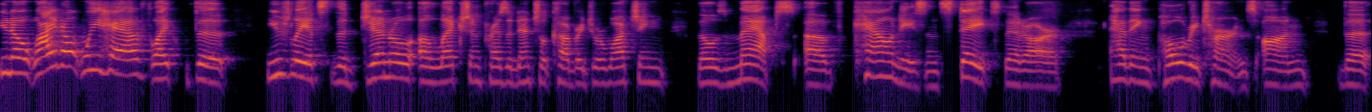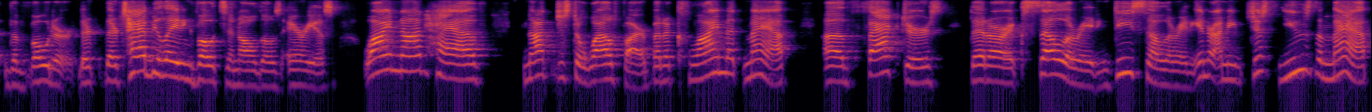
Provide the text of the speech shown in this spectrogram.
You know, why don't we have like the usually it's the general election presidential coverage? We're watching those maps of counties and states that are having poll returns on the the voter. They're they're tabulating votes in all those areas. Why not have not just a wildfire, but a climate map of factors that are accelerating, decelerating. Inter- I mean, just use the map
